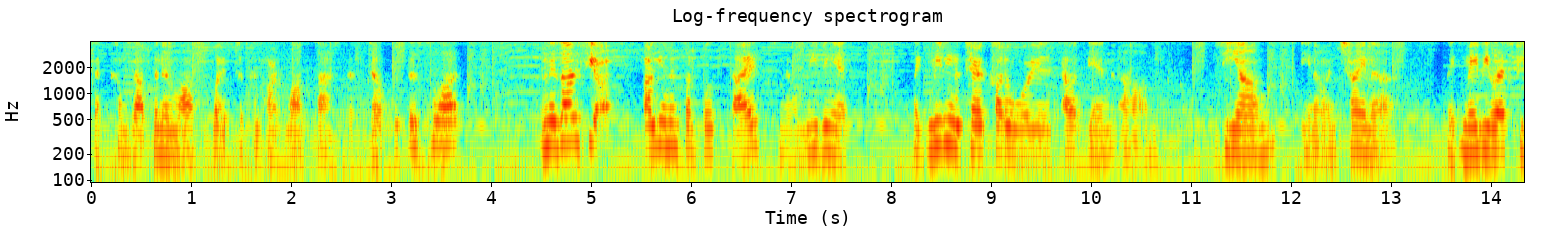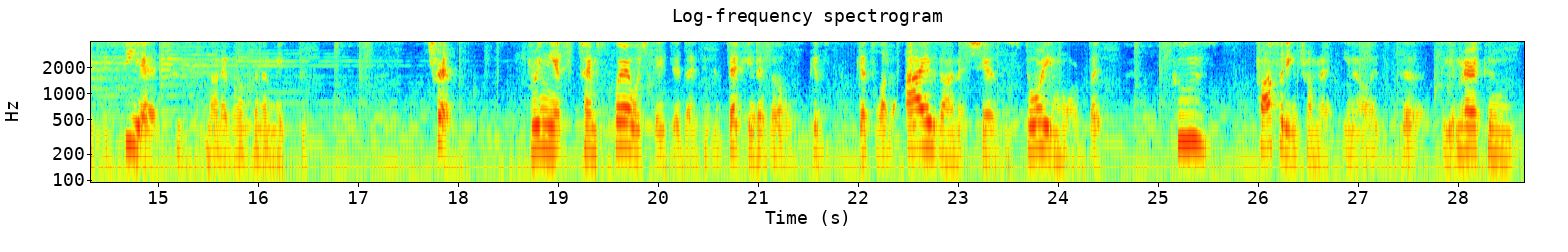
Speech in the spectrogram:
that comes up. And in law school, I took an art law class that dealt with this a lot. And there's obviously arguments on both sides, you know, leaving it, like leaving the terracotta warriors out in um, you know, in China, like maybe less people see it because not everyone's going to make the trip. Bringing it to Times Square, which they did, I think, a decade ago, gives gets a lot of eyes on it, shares the story more. But who's profiting from it? You know, it's the the American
